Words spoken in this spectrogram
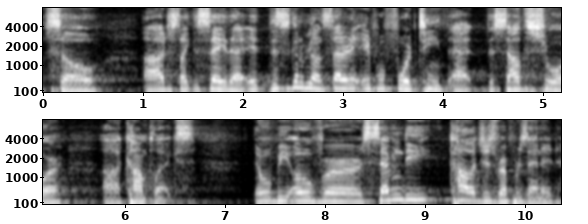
So I'd just like to say that it, this is going to be on Saturday, April 14th at the South Shore Complex. There will be over 70 colleges represented.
